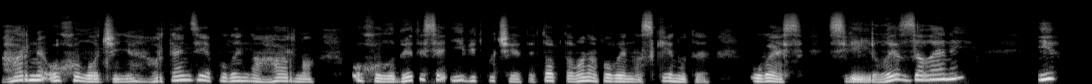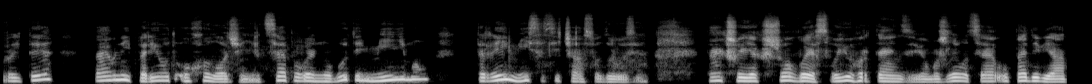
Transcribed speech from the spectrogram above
гарне охолодження. Гортензія повинна гарно охолодитися і відпочити. Тобто вона повинна скинути увесь свій лист зелений і пройти певний період охолодження. Це повинно бути мінімум 3 місяці часу, друзі. Так що, якщо ви свою гортензію, можливо, це у П9,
